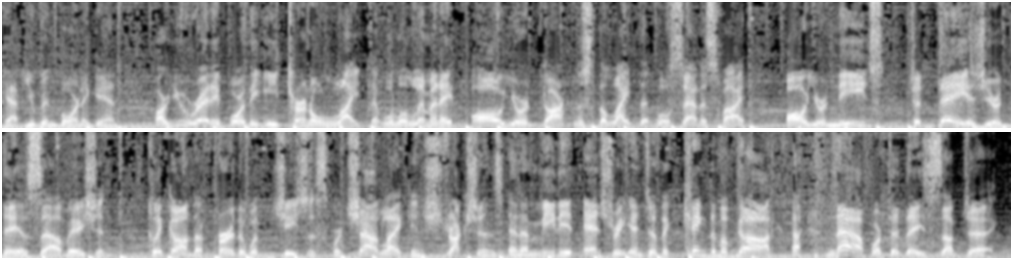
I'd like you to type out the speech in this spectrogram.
Have you been born again? Are you ready for the eternal light that will eliminate all your darkness, the light that will satisfy all your needs? Today is your day of salvation. Click on the Further with Jesus for childlike instructions and immediate entry into the kingdom of God. now for today's subject.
